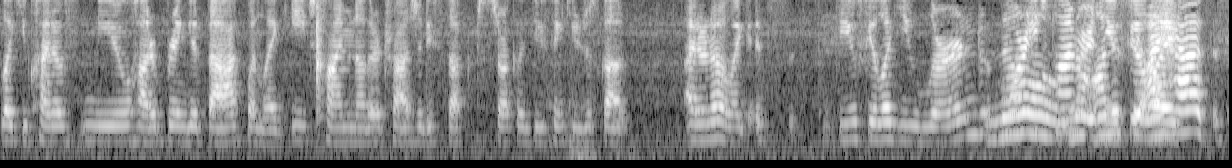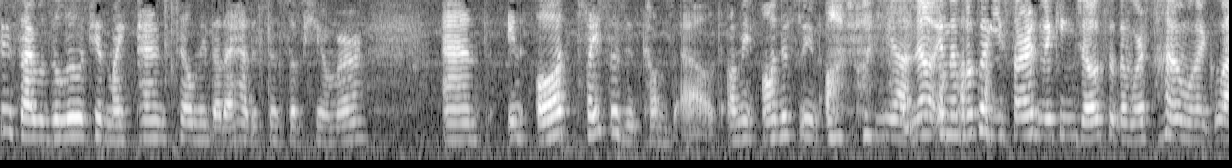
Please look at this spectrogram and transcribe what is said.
like you kind of knew how to bring it back when like each time another tragedy stuck struck? Like, do you think you just got I don't know, like it's. Do you feel like you learned no, more each time, no, or do honestly, you feel I like had since I was a little kid. My parents tell me that I had a sense of humor, and in odd places it comes out. I mean, honestly, in odd places. Yeah, no. In the book, like you started making jokes at the worst time. I'm like, wow.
